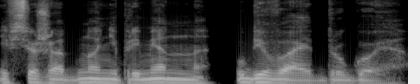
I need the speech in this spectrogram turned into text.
И все же одно непременно убивает другое.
